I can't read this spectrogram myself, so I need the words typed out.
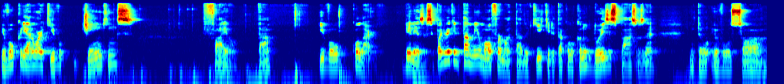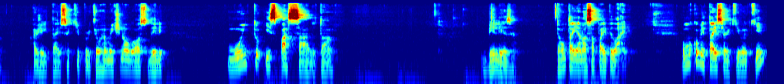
eu vou criar um arquivo Jenkins file, tá? E vou colar. Beleza, você pode ver que ele está meio mal formatado aqui, que ele está colocando dois espaços, né? Então eu vou só ajeitar isso aqui porque eu realmente não gosto dele muito espaçado, tá? Beleza. Então tá aí a nossa pipeline. Vamos comentar esse arquivo aqui.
